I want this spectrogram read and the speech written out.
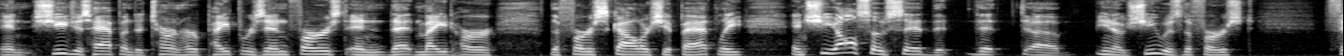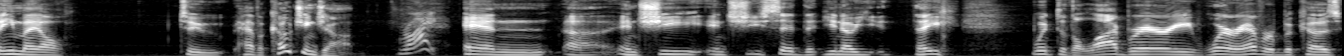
and she just happened to turn her papers in first and that made her the first scholarship athlete and she also said that that uh, you know she was the first female to have a coaching job. Right. And uh, and she and she said that you know they went to the library, wherever, because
